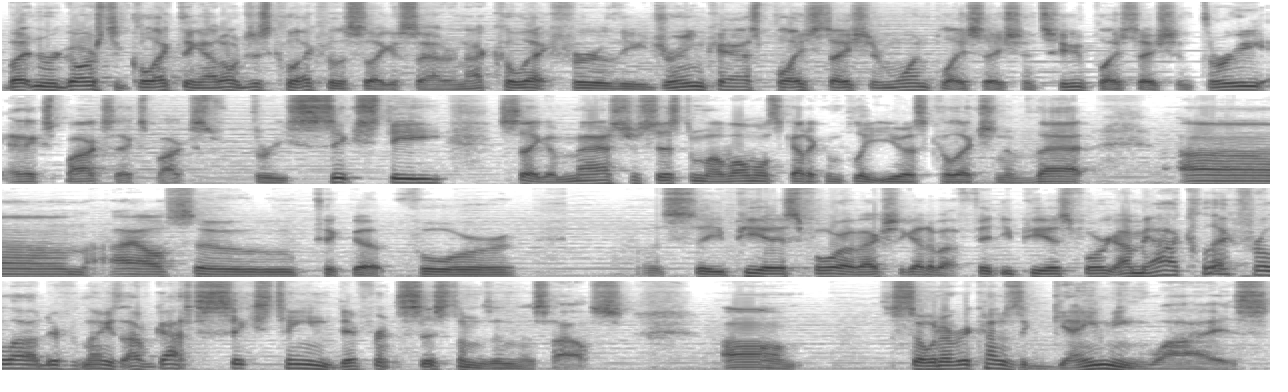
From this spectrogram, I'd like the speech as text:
but in regards to collecting, I don't just collect for the Sega Saturn. I collect for the Dreamcast, PlayStation 1, PlayStation 2, PlayStation 3, Xbox, Xbox 360, Sega Master System. I've almost got a complete US collection of that. Um, I also pick up for, let's see, PS4. I've actually got about 50 PS4. I mean, I collect for a lot of different things. I've got 16 different systems in this house. Um, so whenever it comes to gaming wise,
